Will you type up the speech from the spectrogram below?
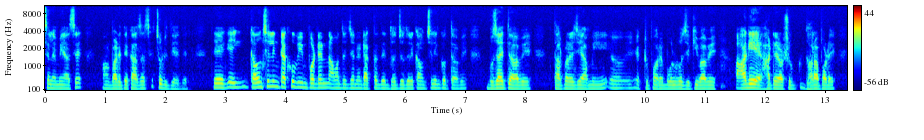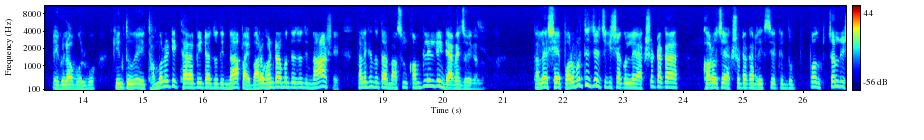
ছেলে মেয়ে আছে, আমার বাড়িতে কাজ আছে, ছুটি দিয়ে দেন। তো এই কাউন্সিলিংটা খুব ইম্পর্টেন্ট আমাদের জন্য ডাক্তারদের ধৈর্য ধরে কাউন্সিলিং করতে হবে, বুঝাইতে হবে তারপরে যে আমি একটু পরে বলব যে কীভাবে আগে হার্টের অসুখ ধরা পড়ে, এগুলাও বলব। কিন্তু এই থম্বোলেটিক থেরাপিটা যদি না পায়, বারো ঘণ্টার মধ্যে যদি না আসে, তাহলে কিন্তু তার মাসুল কমপ্লিটলি ড্যামেজ হয়ে গেল। তাহলে সে পরবর্তী যে চিকিৎসা করলে একশো টাকা খরচে একশো টাকার রিক্সে কিন্তু চল্লিশ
